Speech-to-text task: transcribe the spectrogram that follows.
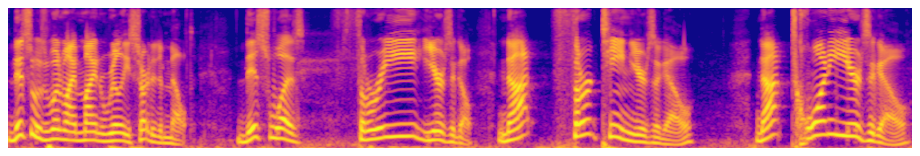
this was when my mind really started to melt. This was three years ago, not 13 years ago, not 20 years ago,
